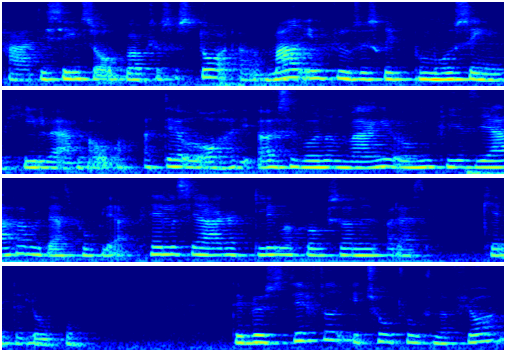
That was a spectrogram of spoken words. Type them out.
har de seneste år vokset så stort og meget indflydelsesrigt på modescenen hele verden over. Og derudover har de også vundet mange unge pigers hjerter med deres populære pelsjakker, glimmerbukserne og deres kendte logo. Det blev stiftet i 2014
